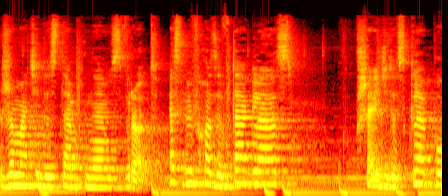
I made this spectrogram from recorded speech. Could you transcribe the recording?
że macie dostępny zwrot. Ja sobie wchodzę w Douglas, przejdź do sklepu,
